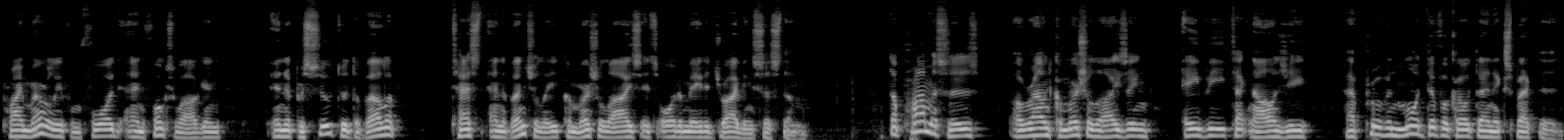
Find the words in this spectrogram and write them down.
primarily from Ford and Volkswagen, in a pursuit to develop, test, and eventually commercialize its automated driving system. The promises around commercializing AV technology have proven more difficult than expected.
